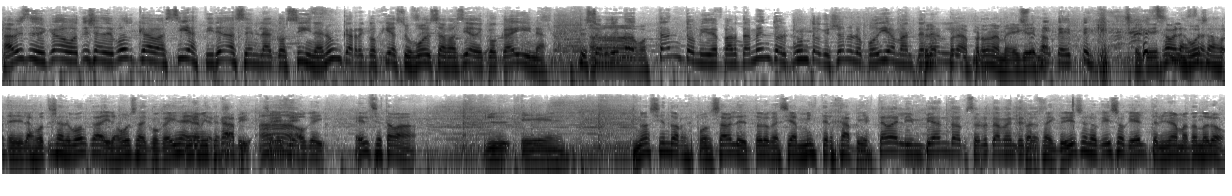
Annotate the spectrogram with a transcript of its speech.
A veces dejaba botellas de vodka vacías tiradas en la cocina, nunca recogía sus bolsas vacías de cocaína. Desordenó Ah, bueno. Tanto mi departamento al punto que yo no lo podía mantener. Pero, pará, limpio. perdóname, el que Sí, deja- mi- El que dejaba las bolsas, eh, las botellas de vodka y las bolsas de cocaína era Mr. Happy. Happy. Ah, Sí, sí. ok. Él se estaba eh, no haciendo responsable de todo lo que hacía Mr. Happy. Estaba limpiando absolutamente todo. Perfecto. Y eso es lo que hizo que él terminara matándolo.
